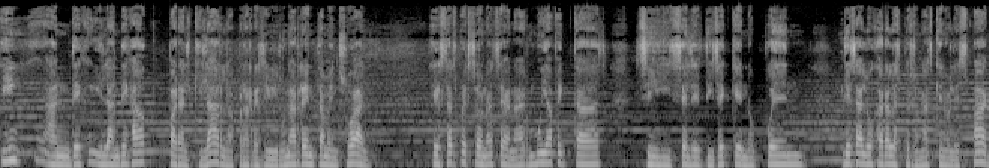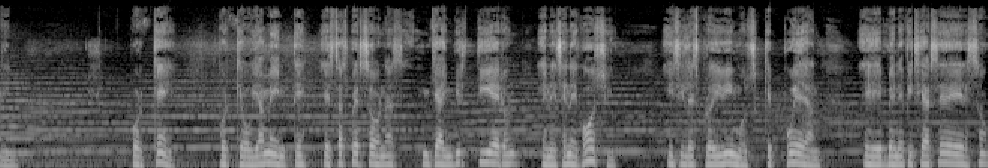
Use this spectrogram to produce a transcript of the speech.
y, la han dejado para alquilarla, para recibir una renta mensual. Estas personas se van a ver muy afectadas si se les dice que no pueden desalojar a las personas que no les paguen. ¿Por qué? Porque obviamente estas personas ya invirtieron en ese negocio y si les prohibimos que puedan eh, beneficiarse de eso,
